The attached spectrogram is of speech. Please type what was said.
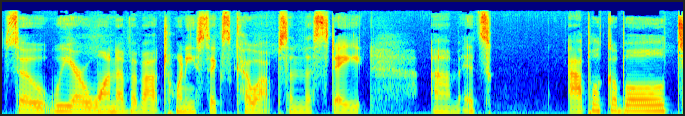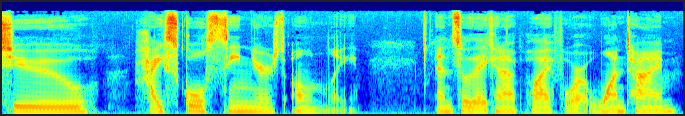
So we are one of about 26 co ops in the state. Um, it's applicable to high school seniors only. And so they can apply for it one time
